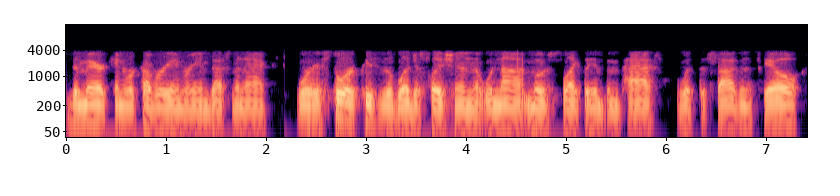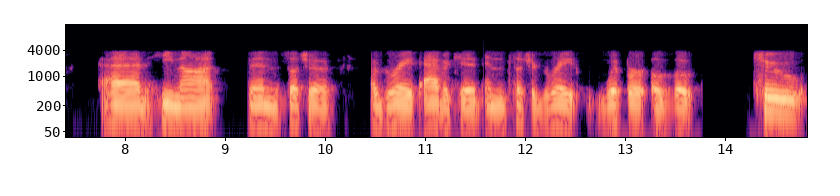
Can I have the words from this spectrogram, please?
the American Recovery and Reinvestment Act were historic pieces of legislation that would not most likely have been passed with the size and scale had he not been such a, a great advocate and such a great whipper of votes. Two,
